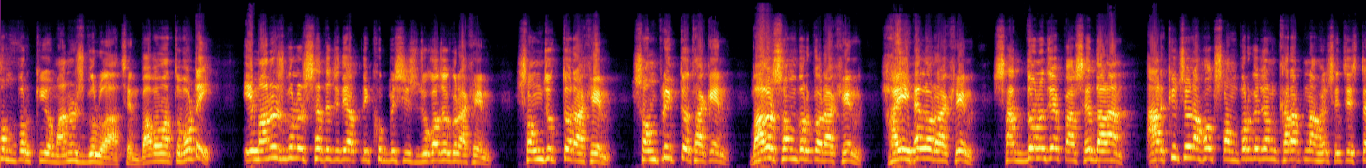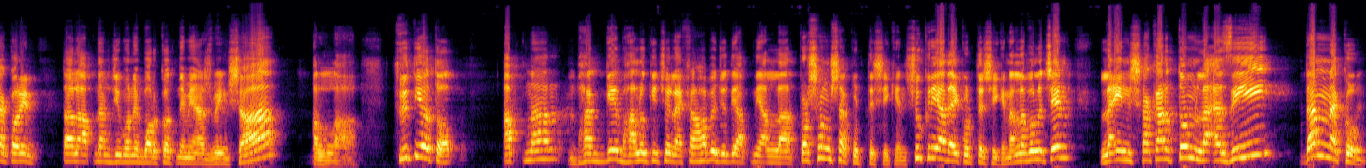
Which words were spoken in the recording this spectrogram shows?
সম্পর্কীয় মানুষগুলো আছেন, বাবা মা তো বটেই, এই মানুষগুলোর সাথে যদি আপনি খুব বেশি যোগাযোগ রাখেন, সংযুক্ত রাখেন, সম্পৃক্ত থাকেন, ভালো সম্পর্ক রাখেন, হাই হ্যালো রাখেন, সাধ্য অনুযায়ী পাশে দাঁড়ান, আর কিছু না হোক সম্পর্ক যেন খারাপ না হয় সে চেষ্টা করেন, তাহলে আপনার জীবনে বরকত নেমে আসবে, ইনশা আল্লাহ। তৃতীয়ত, আপনার ভাগ্যে ভালো কিছু লেখা হবে যদি আপনি আল্লাহর প্রশংসা করতে শিখেন, শুক্রিয়া আদায় করতে শিখেন। আল্লাহ বলেছেন, লাইন শাকারতুম লাজি দান্নাকুম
